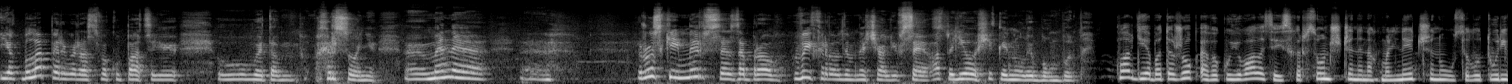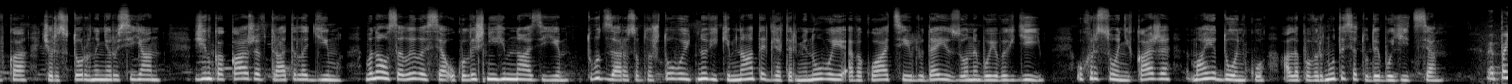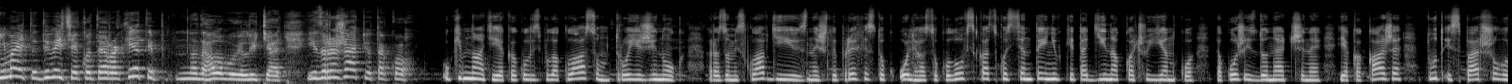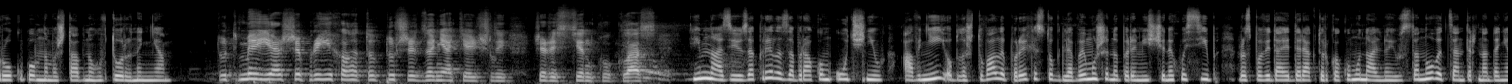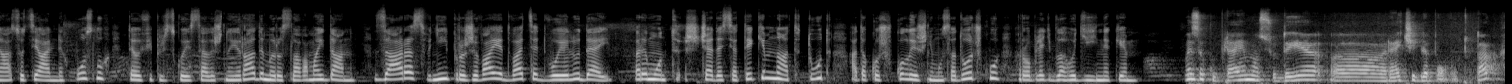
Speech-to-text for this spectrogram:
Як була перший раз в окупації в этом, Херсоні, е, мене е, руський мир все забрав, викрали вначалі все, а тоді і кинули бомбу. Клавдія Батажок евакуювалася із Херсонщини на Хмельниччину у село Турівка через вторгнення росіян. Жінка каже, втратила дім. Вона оселилася у колишній гімназії. Тут зараз облаштовують нові кімнати для термінової евакуації людей із зони бойових дій. У Херсоні каже, має доньку, але повернутися туди боїться. Ви розумієте, дивіться, як оте ракети над головою летять і дрожать отако. У кімнаті, яка колись була класом, троє жінок. Разом із Клавдією знайшли прихисток Ольга Соколовська з Костянтинівки та Діна Качуєнко, також із Донеччини, яка каже, тут із першого року повномасштабного вторгнення. Тут ми, я ще приїхала, то тут ще заняття йшли через стінку клас. Гімназію закрили за браком учнів, а в ній облаштували перехисток для вимушено переміщених осіб, розповідає директорка комунальної установи Центр надання соціальних послуг Теофіпільської селищної ради Мирослава Майдан. Зараз в ній проживає 22 людей. Ремонт ще 10 кімнат тут, а також в колишньому садочку роблять благодійники. Ми закупляємо сюди е, речі для побуту. Так?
